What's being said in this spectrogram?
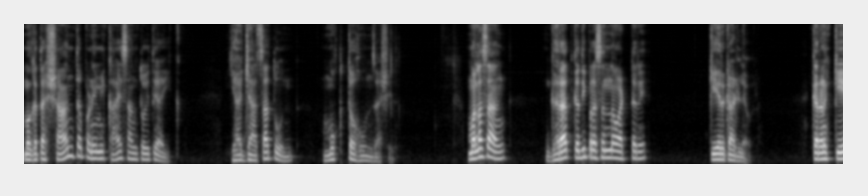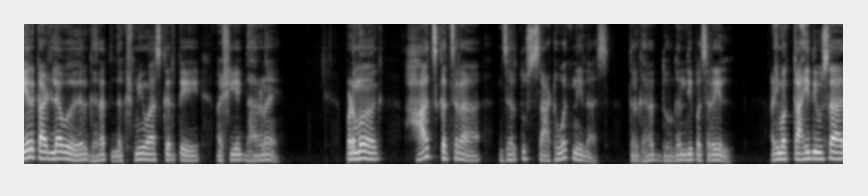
मग आता शांतपणे मी काय सांगतोय ते ऐक. ह्या जाचातून मुक्त होऊन जाशील. मला सांग, घरात कधी प्रसन्न वाटतं रे? केर काढल्यावर. कारण केर काढल्यावर घरात लक्ष्मी वास करते अशी एक धारणा आहे. पण मग हाच कचरा जर तू साठवत नेलास तर घरात दुर्गंधी पसरेल आणि मग काही दिवसात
